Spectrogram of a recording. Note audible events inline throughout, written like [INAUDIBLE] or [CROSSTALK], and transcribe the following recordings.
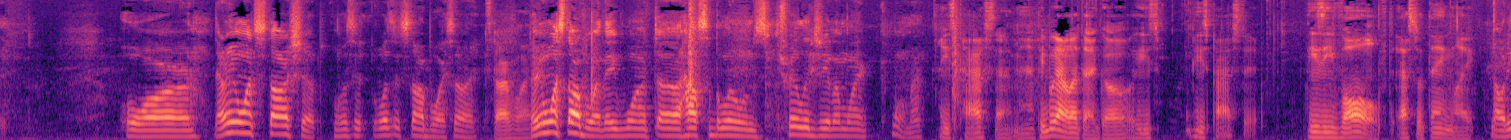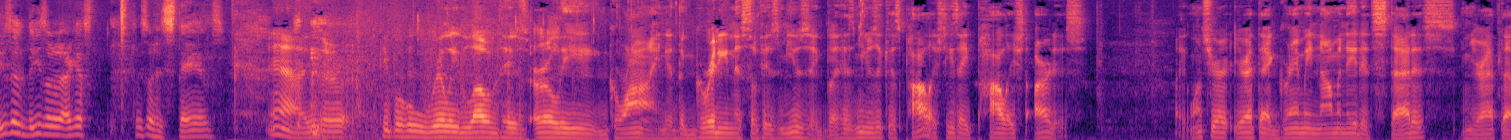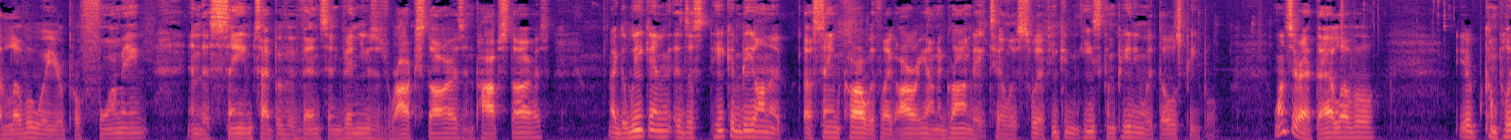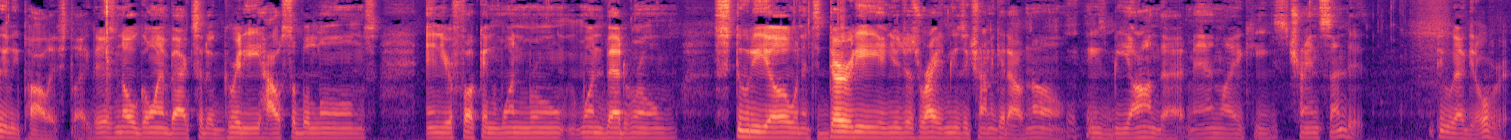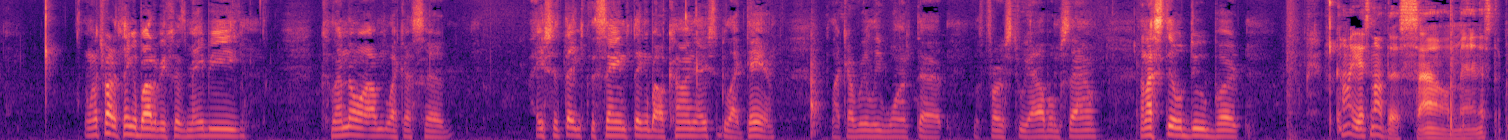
Or they don't even want Starship. Was it was it Starboy? Sorry. Starboy. They don't even want Starboy. They want uh, House of Balloons trilogy, and I'm like, come on, man. He's past that, man. People gotta let that go. He's he's past it. He's evolved. That's the thing. Like, No, these are these are I guess these are his stands. yeah, these are people who really loved his early grind, the grittiness of his music. But his music is polished. He's a polished artist. Like once you're you're at that Grammy nominated status and you're at that level where you're performing in the same type of events and venues as rock stars and pop stars. Like the Weeknd is just he can be on a, a same car with like Ariana Grande, Taylor Swift. He can he's competing with those people. Once you're at that level, you're completely polished. Like there's no going back to the gritty house of balloons in your fucking one room, one bedroom studio and it's dirty and you're just writing music trying to get out. No, [LAUGHS] he's beyond that, man. Like he's transcended. People gotta get over it. I'm gonna try to think about it because maybe, because I know I'm like I said, I used to think the same thing about Kanye. I used to be like, damn, like I really want that the first three album sound, and I still do, but Kanye, it's not the sound, man. It's the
